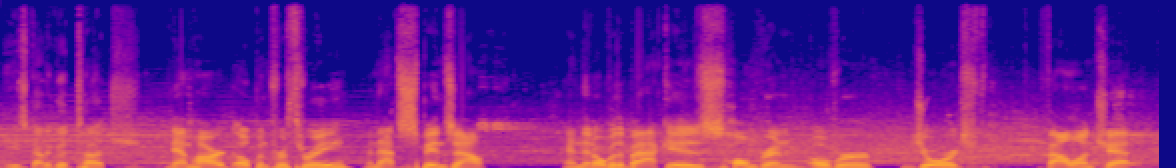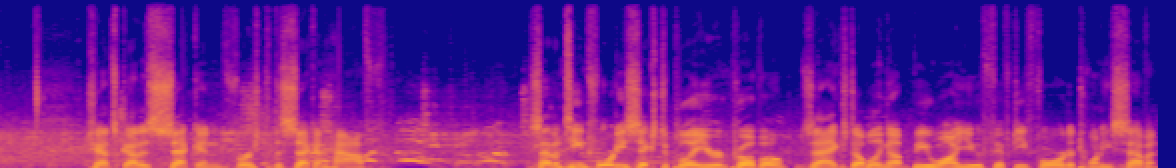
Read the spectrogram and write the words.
He's got a good touch. Nemhard open for three, and that spins out. And then over the back is Holmgren over George. Foul on Chet. Chet's got his second, first of the second half. 17:46 to play here in Provo. Zags doubling up BYU 54 to 27.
